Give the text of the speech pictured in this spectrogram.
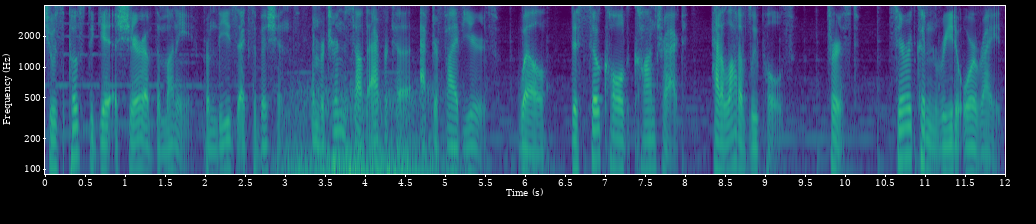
She was supposed to get a share of the money from these exhibitions and return to South Africa after five years. Well, this so-called contract had a lot of loopholes. First, Sarah couldn't read or write.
